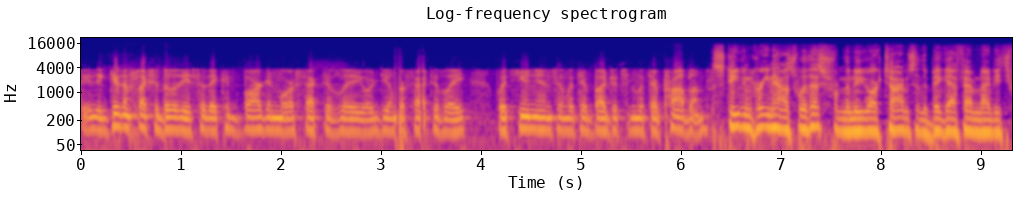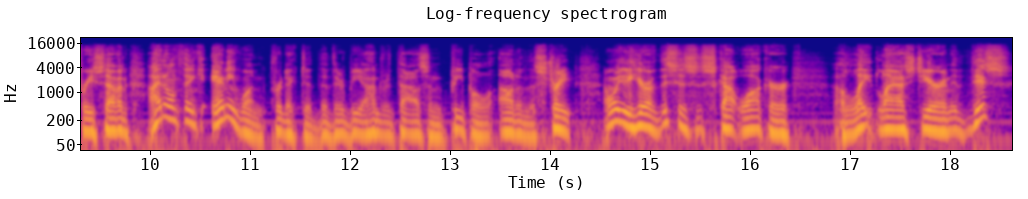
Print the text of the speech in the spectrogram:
to give them flexibility so they could bargain more effectively or deal more effectively with unions and with their budgets and with their problems. Stephen Greenhouse with us from the New York Times and the Big FM 93.7. I don't think anyone predicted that there'd be 100,000 people out in the street. I want you to hear, of this is Scott Walker uh, late last year. And this,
